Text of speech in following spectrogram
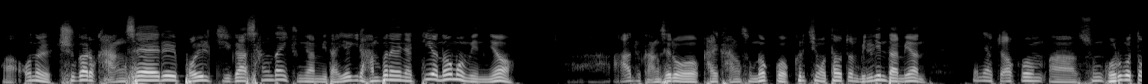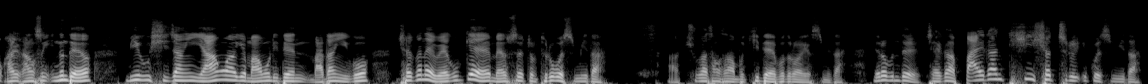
아, 오늘 추가로 강세를 보일지가 상당히 중요합니다. 여기를 한 번에 그냥 뛰어넘으면요. 아주 강세로 갈 가능성 높고 그렇지 못하고 좀 밀린다면 그냥 조금 아, 숨 고르고 또 갈 가능성이 있는데요. 미국 시장이 양호하게 마무리된 마당이고 최근에 외국계 매수세 좀 들어오고 있습니다. 아, 추가 상승 한번 기대해 보도록 하겠습니다. 여러분들 제가 빨간 티셔츠를 입고 있습니다.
